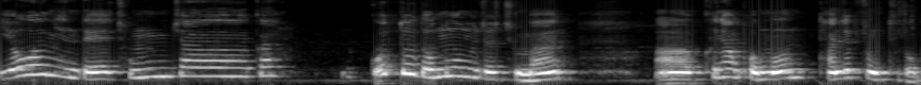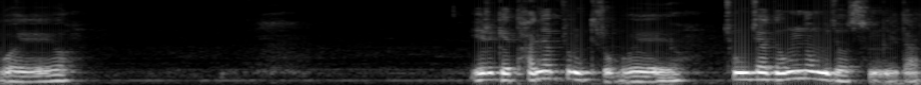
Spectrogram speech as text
여왕인데 종자가 꽃도 너무너무 좋지만 아, 그냥 보면 단접종투로 보여요. 이렇게 단엽종투로 보여요. 종자 너무너무 좋습니다.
